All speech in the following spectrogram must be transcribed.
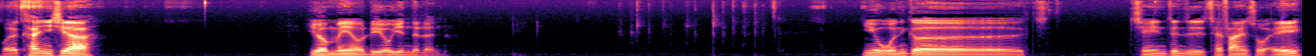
我来看一下有没有留言的人，因为我那个前一阵子才发现说，哎，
